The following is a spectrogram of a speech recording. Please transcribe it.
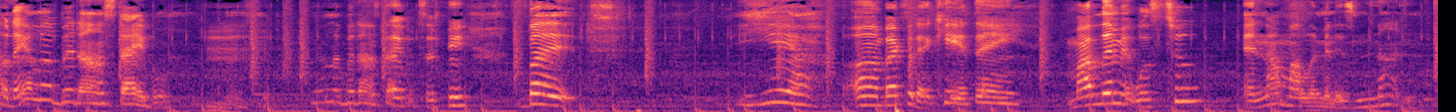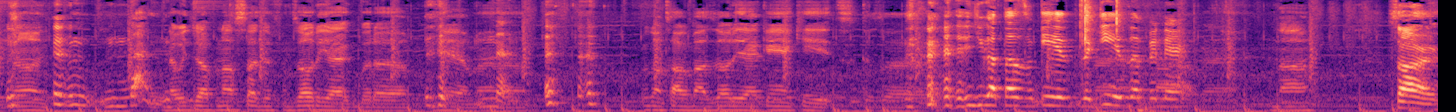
no, they a little bit unstable. Mm. A little bit unstable to me, but yeah. Um, back to that kid thing. My limit was two, and now my limit is none. None. none. Now we jumping off subject from Zodiac, but uh, yeah, man. None. uh, we're gonna talk about Zodiac and kids, cause uh, you got those kids, the kids up in there. Nah, man. Sorry,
